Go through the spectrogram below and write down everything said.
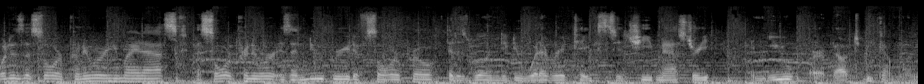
What is a solarpreneur, you might ask? A solarpreneur is a new breed of solar pro that is willing to do whatever it takes to achieve mastery, and you are about to become one.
